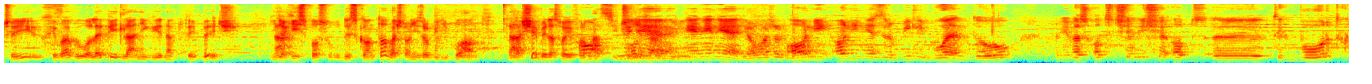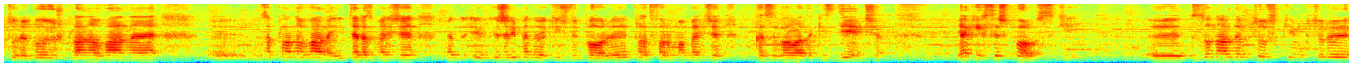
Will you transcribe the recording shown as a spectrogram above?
Czyli chyba było lepiej dla nich jednak tutaj być i w jakiś sposób dyskontować. Oni zrobili błąd dla siebie, dla swojej formacji. o, czy nie, nie, zrobili? nie, nie, nie. Ja uważam, że- Oni, oni nie zrobili błędu, ponieważ odcięli się od y, tych burt, które były już planowane, y, zaplanowane i teraz będzie, będ- jeżeli będą jakieś wybory, Platforma będzie pokazywała takie zdjęcia. Jakiej chcesz Polski? Y, z Donaldem Tuskiem, który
